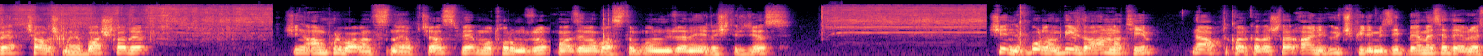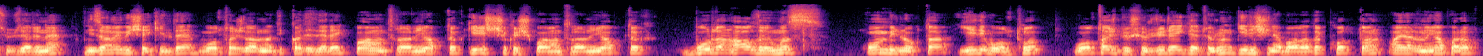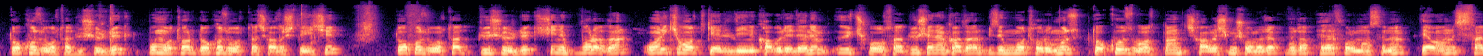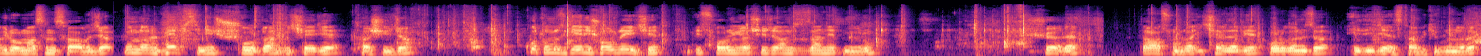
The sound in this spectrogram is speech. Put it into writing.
ve çalışmaya başladı. Şimdi ampul bağlantısına yapacağız ve motorumuzu malzeme bastım. Onun üzerine yerleştireceğiz. Şimdi buradan bir daha anlatayım. Ne yaptık arkadaşlar? Aynı 3 pilimizi BMS devresi üzerine nizami bir şekilde voltajlarına dikkat ederek bağlantılarını yaptık. Giriş çıkış bağlantılarını yaptık. Buradan aldığımız 11.7 voltu voltaj düşürücü regülatörün girişine bağladık. Pottan ayarını yaparak 9 volta düşürdük. Bu motor 9 voltta çalıştığı için 9 volta düşürdük. Şimdi buradan 12 volt geldiğini kabul edelim. 3 volta düşene kadar bizim motorumuz 9 volttan çalışmış olacak. Bu da performansının devamlı stabil olmasını sağlayacak. Bunların hepsini şuradan içeriye taşıyacağım. Kutumuz geniş olduğu için bir sorun yaşayacağımızı zannetmiyorum. Şöyle daha sonra içeride bir organize edeceğiz tabii ki bunları.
